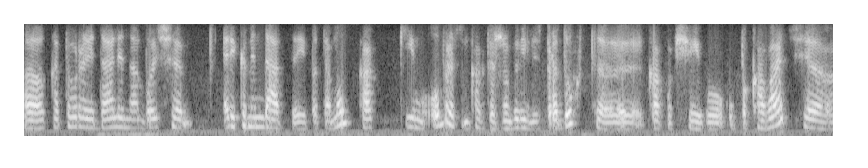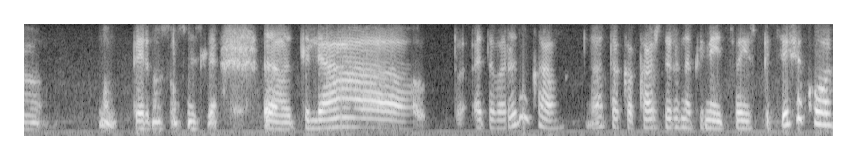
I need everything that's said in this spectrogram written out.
э, которые дали нам больше рекомендаций по тому, как каким образом, как должен выглядеть продукт, как вообще его упаковать, ну, в переносном смысле, для этого рынка, да, так как каждый рынок имеет свою специфику,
